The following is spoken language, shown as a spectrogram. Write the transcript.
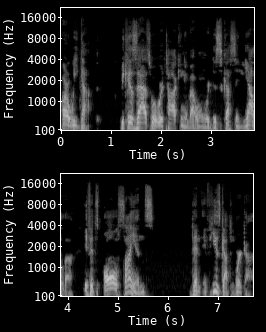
are we God? Because that's what we're talking about when we're discussing Yalda. If it's all science, then if he's God, then we're God.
